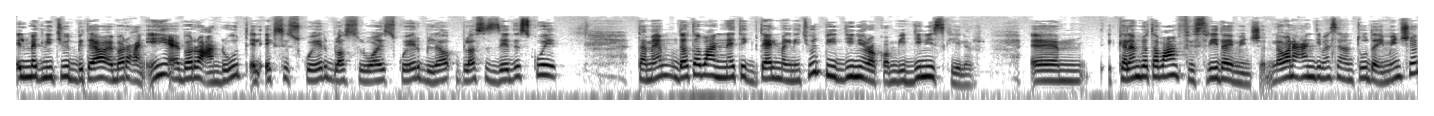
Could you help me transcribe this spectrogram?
ال magnitude بتاعه عبارة عن إيه؟ عبارة عن root ال x square plus ال y square plus ال z square تمام؟ ده طبعا الناتج بتاع ال magnitude بيديني رقم بيديني scalar الكلام ده طبعا في 3 dimension لو أنا عندي مثلا 2 dimension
